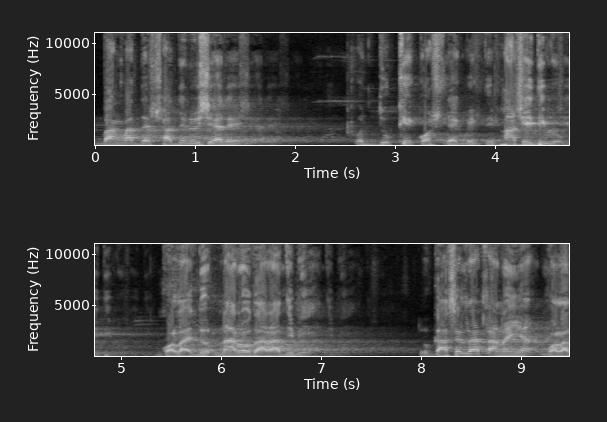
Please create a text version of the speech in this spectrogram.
বাংলাদেশ স্বাধীন হয়েছে আরে, ও দুঃখে কষ্টে এক ব্যক্তি ফাঁসি দিব, গলায় নাড়ো দ্বারা দিবে। তো গাছের টানাইয়া গলা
